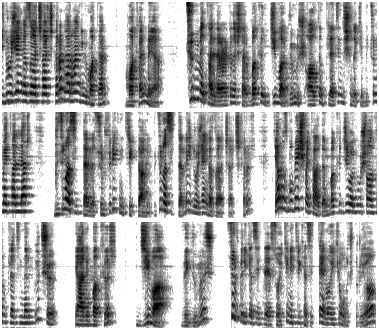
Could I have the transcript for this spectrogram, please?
hidrojen gazı açığa çıkaran herhangi bir metal. Metal ne ya? Tüm metaller arkadaşlar bakır, civa, gümüş, altın, platin dışındaki bütün metaller bütün asitlerle sülfürik nitrik dahil bütün asitlerle hidrojen gazı açığa çıkarır. Yalnız bu 5 metalden bakır, civa, gümüş, altın, platinden 3'ü yani bakır, civa ve gümüş sülfürik asitle SO2, nitrik asitle NO2 oluşturuyor.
